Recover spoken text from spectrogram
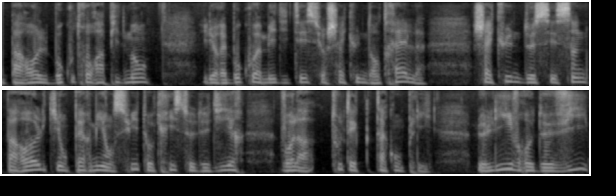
paroles beaucoup trop rapidement il y aurait beaucoup à méditer sur chacune d'entre elles, chacune de ces cinq paroles qui ont permis ensuite au Christ de dire, voilà, tout est accompli. Le livre de vie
